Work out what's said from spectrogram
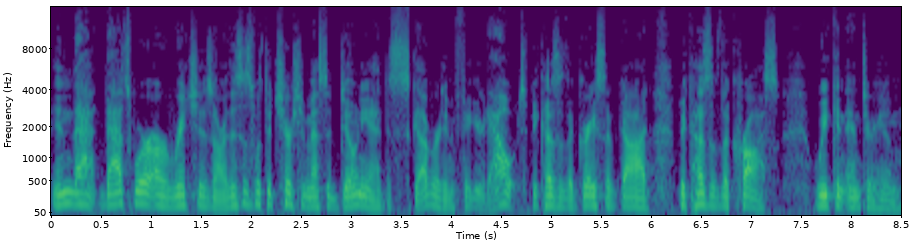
In that, that's where our riches are. This is what the church in Macedonia had discovered and figured out because of the grace of God, because of the cross. We can enter him.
